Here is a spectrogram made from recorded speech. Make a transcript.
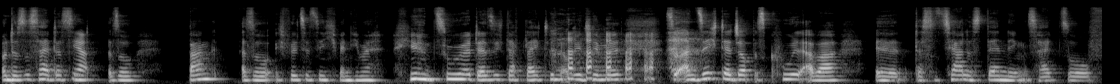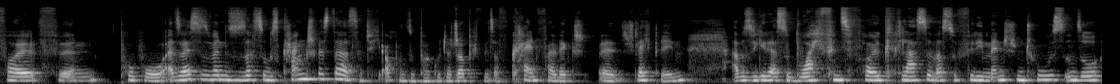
Und das ist halt, das sind, ja. also Bank, also ich will es jetzt nicht, wenn jemand hier zuhört, der sich da vielleicht hin orientieren will. so an sich, der Job ist cool, aber äh, das soziale Standing ist halt so voll für ein Popo. Also weißt du, wenn du so sagst, du bist Krankenschwester, das ist natürlich auch ein super guter Job. Ich will es auf keinen Fall weg äh, schlecht reden. Aber so jeder ist so, boah, ich find's voll klasse, was du für die Menschen tust und so.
